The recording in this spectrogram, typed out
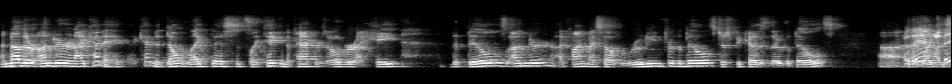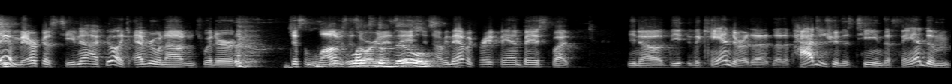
Another under, and I kind of I kind of don't like this. It's like taking the Packers over. I hate the Bills under. I find myself rooting for the Bills just because they're the Bills. Uh, are they, like are they see... America's team now? I feel like everyone out on Twitter just loves this loves organization. I mean, they have a great fan base, but you know the the candor, the, the, the pageantry of this team, the fandom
